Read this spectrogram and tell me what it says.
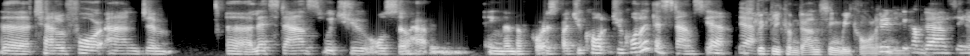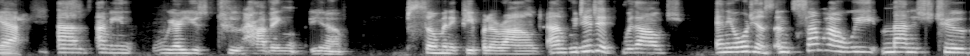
the Channel Four and um, uh, Let's Dance, which you also have in England, of course. But you call it, you call it Let's Dance, yeah, yeah. Strictly Come Dancing, we call it. Strictly Come Dancing, Yeah. yeah. And I mean, we are used to having, you know, so many people around, and we did it without any audience, and somehow we managed to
